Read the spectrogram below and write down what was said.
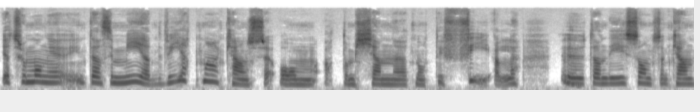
Jag tror många inte ens är medvetna kanske om att de känner att något är fel. Utan det är sånt som kan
